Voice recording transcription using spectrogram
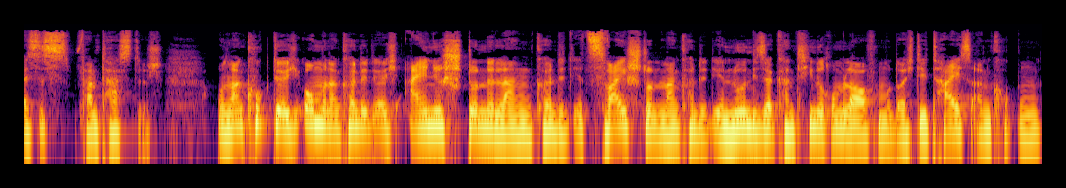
es ist fantastisch. Und dann guckt ihr euch um und dann könntet ihr euch eine Stunde lang, könntet ihr zwei Stunden lang, könntet ihr nur in dieser Kantine rumlaufen und euch Details angucken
